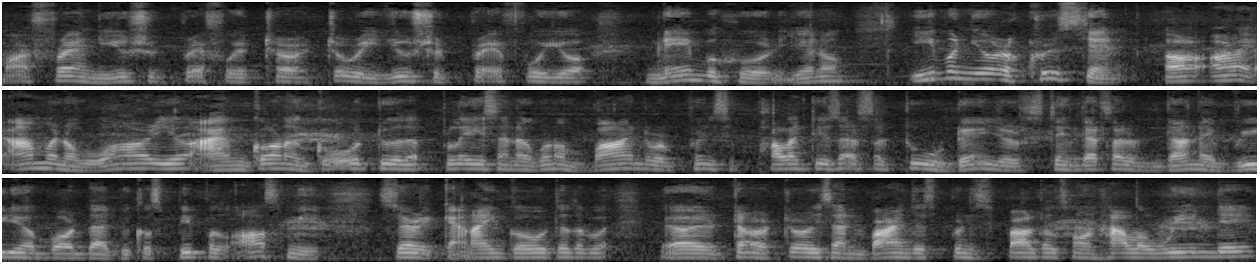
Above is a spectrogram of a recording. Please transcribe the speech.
my friend you should pray for your territory. You should pray for your neighborhood you know. Even you're a christian all right i'm a warrior i'm gonna go to the place and i'm gonna bind our principalities. That's a too dangerous thing. That's i've done a video about that because people ask me sorry can i go to the uh, territories and bind these principalities on halloween day?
